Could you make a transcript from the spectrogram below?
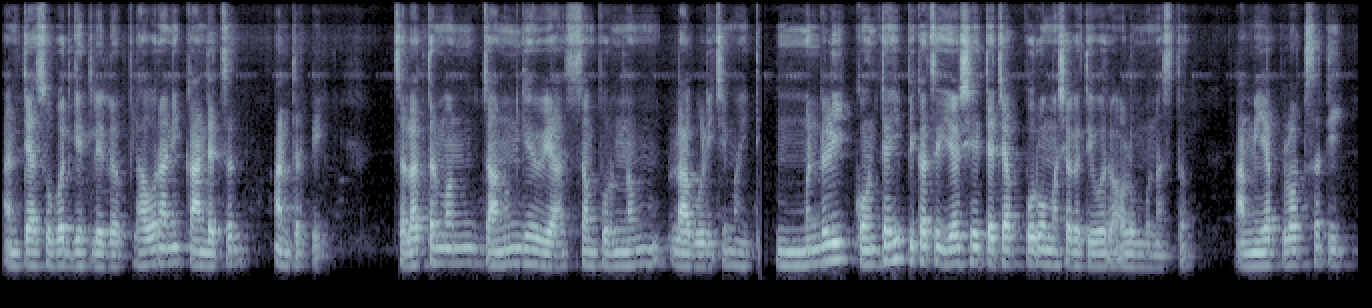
आणि त्यासोबत घेतलेलं फ्लावर आणि कांद्याचं आंतरपीक चला तर मग जाणून घेऊया संपूर्ण लागवडीची माहिती. मंडळी कोणत्याही पिकाचं यश हे त्याच्या पूर्व मशागतीवर अवलंबून असतं. आम्ही या प्लॉटसाठी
